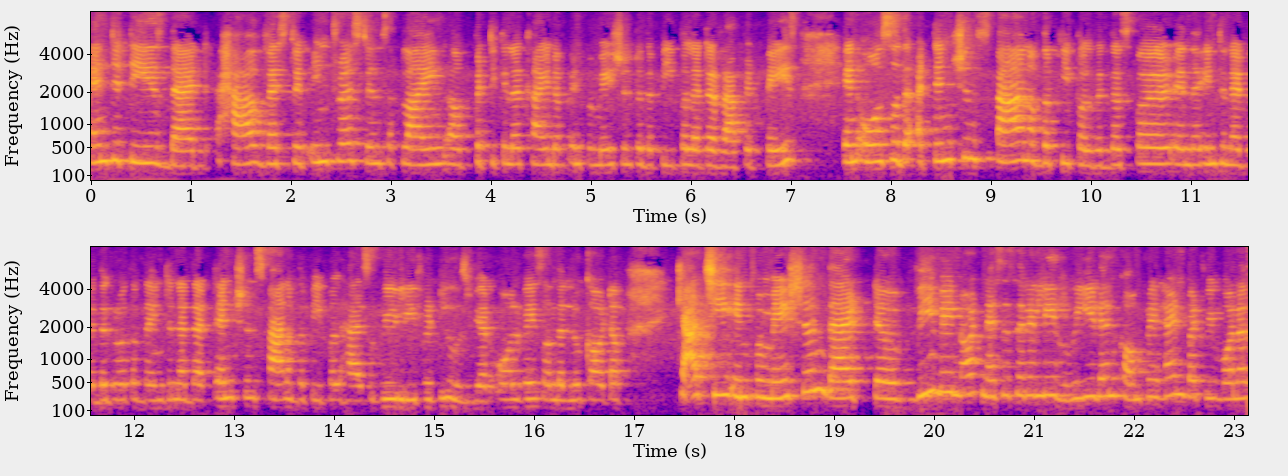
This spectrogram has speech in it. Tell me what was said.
entities that have vested interest in supplying a particular kind of information to the people at a rapid pace and also the attention span of the people with the spur in the internet with the growth of the internet the attention span of the people has really reduced. We are always on the lookout of catchy information that uh, we may not necessarily read and comprehend, but we want to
